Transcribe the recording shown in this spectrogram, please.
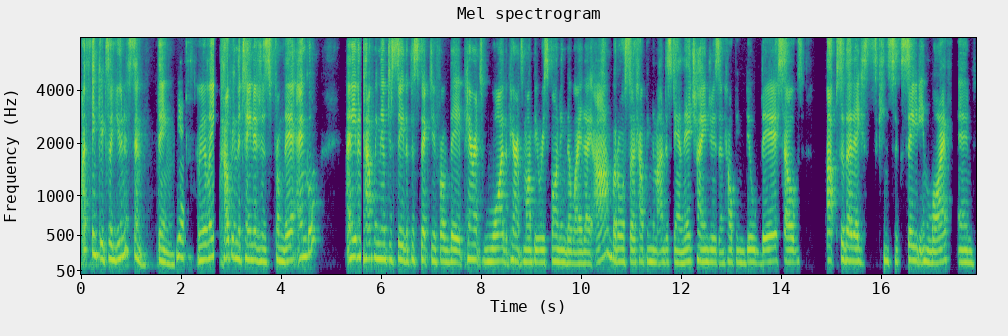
I think it's a unison thing. Yeah. Really helping the teenagers from their angle and even helping them to see the perspective of their parents, why the parents might be responding the way they are, but also helping them understand their changes and helping build themselves up so that they can succeed in life and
